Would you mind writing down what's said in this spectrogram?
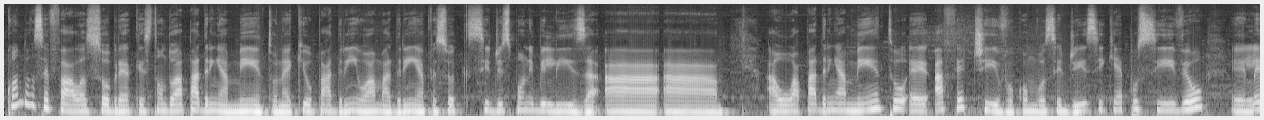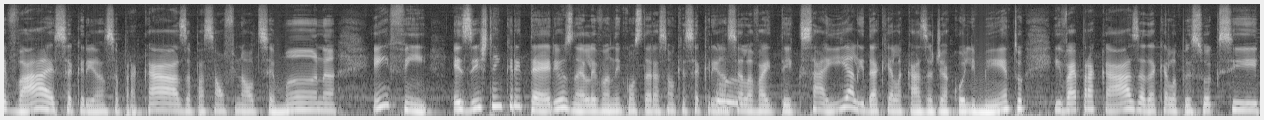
Quando você fala sobre a questão do apadrinhamento, né, que o padrinho ou a madrinha, a pessoa que se disponibiliza a, a ao apadrinhamento é, afetivo, como você disse, que é possível é, levar essa criança para casa, passar um final de semana, enfim, existem critérios, né, levando em consideração que essa criança uhum. ela vai ter que sair ali daquela casa de acolhimento e vai para casa daquela pessoa que se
